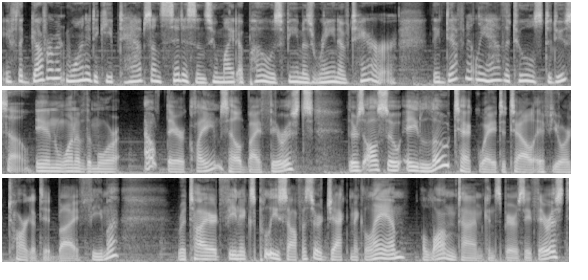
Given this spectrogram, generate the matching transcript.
if the government wanted to keep tabs on citizens who might oppose FEMA's reign of terror, they definitely have the tools to do so. In one of the more out there claims held by theorists, there's also a low tech way to tell if you're targeted by FEMA. Retired Phoenix police officer Jack McLamb a longtime conspiracy theorist,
